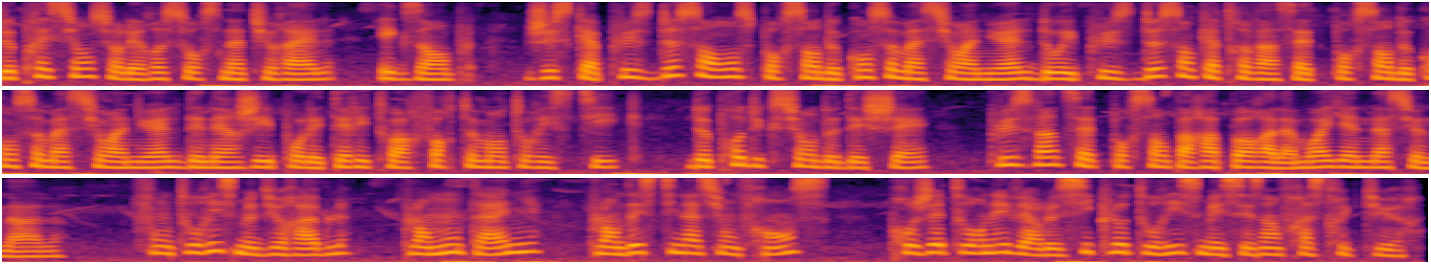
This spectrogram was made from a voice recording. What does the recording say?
de pression sur les ressources naturelles, exemple, jusqu'à plus 211% de consommation annuelle d'eau et plus 287% de consommation annuelle d'énergie pour les territoires fortement touristiques, de production de déchets, plus 27% par rapport à la moyenne nationale. Fonds tourisme durable, plan montagne, plan destination France, projet tourné vers le cyclotourisme et ses infrastructures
